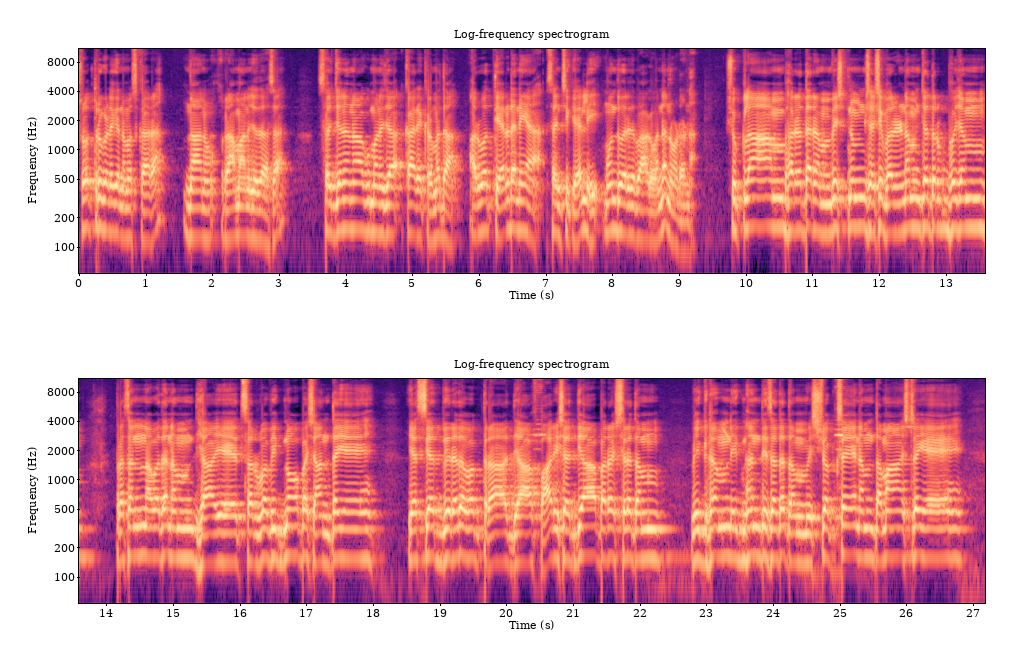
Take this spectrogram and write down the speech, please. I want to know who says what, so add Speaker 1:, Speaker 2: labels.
Speaker 1: ಶ್ರೋತೃಗಳಿಗೆ ನಮಸ್ಕಾರ. ನಾನು ರಾಮಾನುಜದಾಸ. ಸಜ್ಜನನಾಗು ಮನುಜ ಕಾರ್ಯಕ್ರಮದ ಅರವತ್ತೆರಡನೆಯ ಸಂಚಿಕೆಯಲ್ಲಿ ಮುಂದುವರೆದ ಭಾಗವನ್ನು ನೋಡೋಣ. ಶುಕ್ಲಾಂ ಭರತರಂ ವಿಷ್ಣುಂ ಶಶಿವರ್ಣಂ ಚತುರ್ಭುಜಂ ಪ್ರಸನ್ನವದನಂ ಧ್ಯಾಯೇತ್ ಸರ್ವವಿಘ್ನೋಪಶಾಂತಯೇ. ಯಸ್ಯದ್ವಿರದ ವಕ್ತ್ರಾದ್ಯಾಃ ಪಾರಿಷದ್ಯಾ ಪರಶ್ರತಂ. ವಿಘ್ನಂ ನಿಘ್ನಂತಿ ಸತತಂ ವಿಶ್ವಕ್ಸೇನಂ ತಮಾಶ್ರಯೇ.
